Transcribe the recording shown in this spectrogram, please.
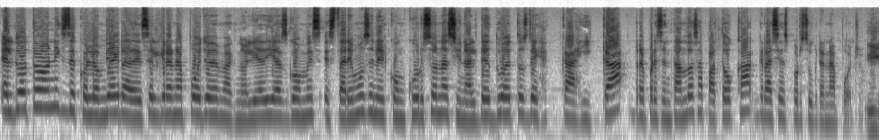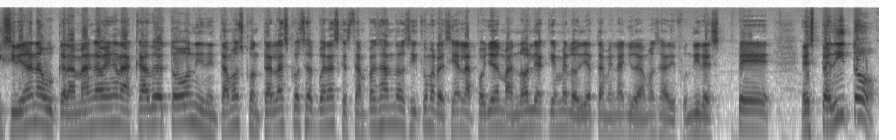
El dueto Onix de Colombia agradece el gran apoyo de Magnolia Díaz Gómez. Estaremos en el concurso nacional de duetos de Cajicá representando a Zapatoca. Gracias por su gran apoyo. Y si vienen a Bucaramanga, vengan acá de todo, necesitamos contar las cosas buenas que están pasando, así como recién el apoyo de Manolia, aquí en Melodía también le ayudamos a difundir. Espe, Expedito,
